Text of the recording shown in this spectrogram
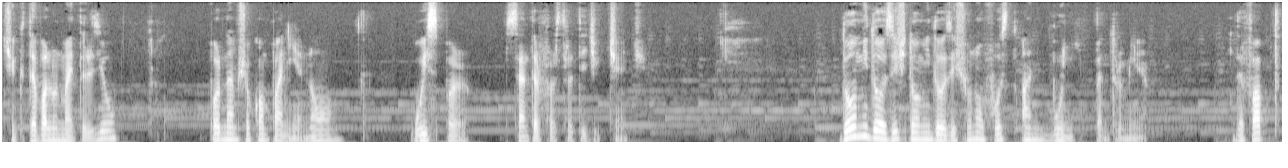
Și în câteva luni mai târziu, porneam și o companie nouă, Whisper Center for Strategic Change. 2020 și 2021 au fost ani buni pentru mine. De fapt,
